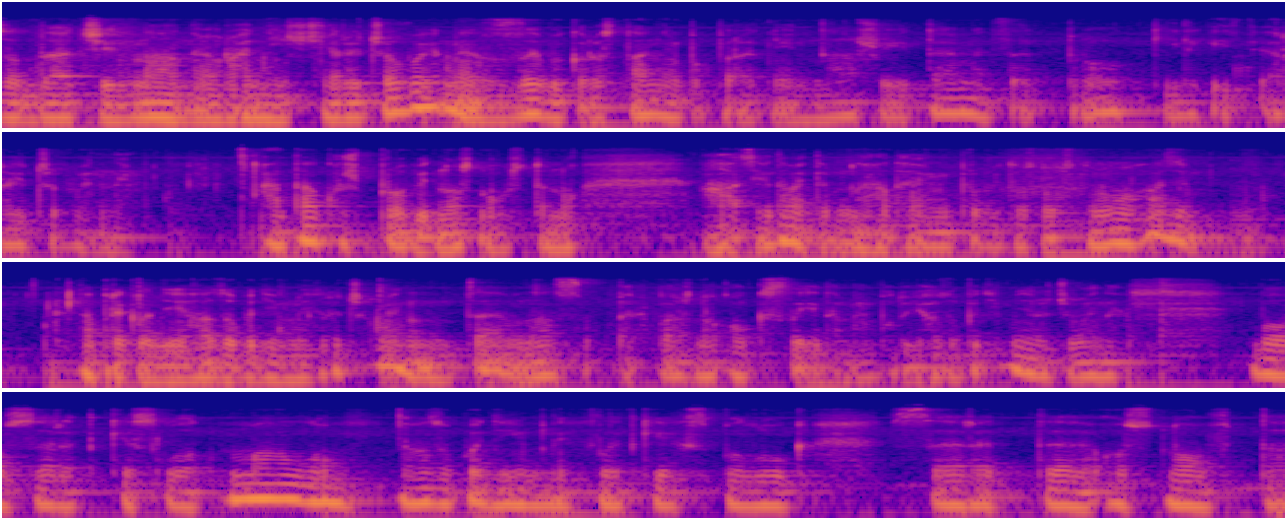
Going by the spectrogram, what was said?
задачі на неорганічні речовини з використанням попередньої нашої теми це про кількість речовини, а також про відносну густину газів. Давайте нагадаємо про відносну густину газів. На прикладі газоподібних речовин це в нас переважно оксидами будуть газоподібні речовини, бо серед кислот мало газоподібних литких сполук, серед е, основ та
